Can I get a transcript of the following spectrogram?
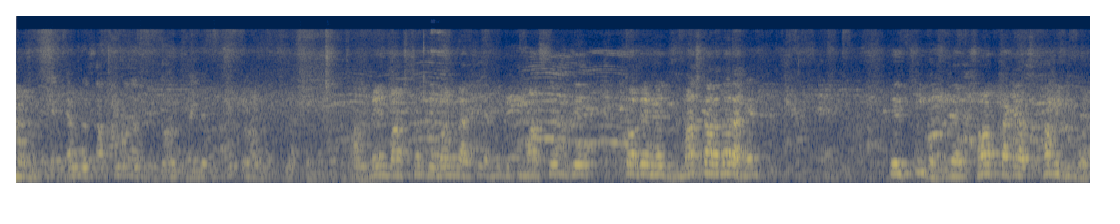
হ্যাঁ। আপনি মাছটা যেভাবে রাখি আপনি কিন্তু মাছের যে তরকারি মাছটা আলাদা রাখেন। এর কি করছে সব কাটা খাবে কি করে?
